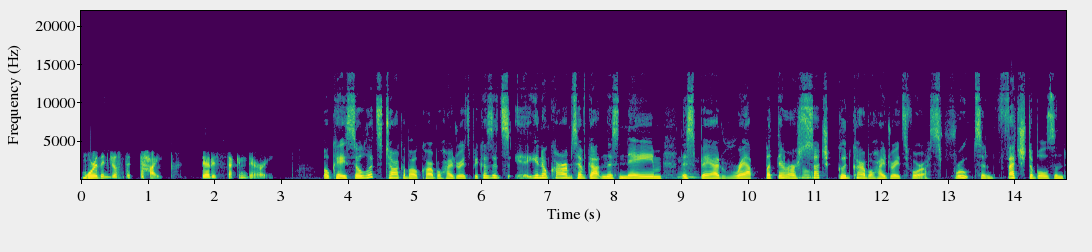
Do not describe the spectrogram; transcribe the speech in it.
more than just the type. That is secondary. Okay, so let's talk about carbohydrates because it's, you know, carbs have gotten this name, this mm. bad rap, but there are such good carbohydrates for us fruits and vegetables and,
